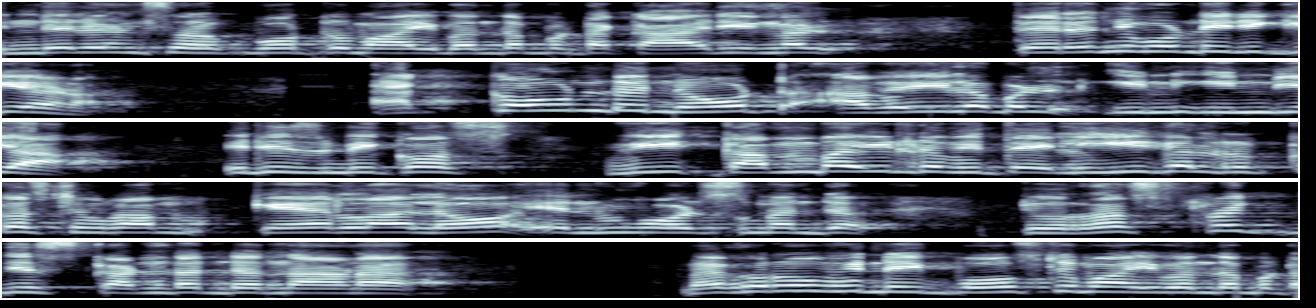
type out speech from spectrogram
ഇന്റലിജൻസ് റിപ്പോർട്ടുമായി ബന്ധപ്പെട്ട കാര്യങ്ങൾ തെരഞ്ഞുകൊണ്ടിരിക്കുകയാണ്. Account not available in India. It is because we compiled with a legal request from Kerala law enforcement to restrict this content എന്നാണ് മെഹ്റൂഫിന്റെ ഈ പോസ്റ്റുമായി ബന്ധപ്പെട്ട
